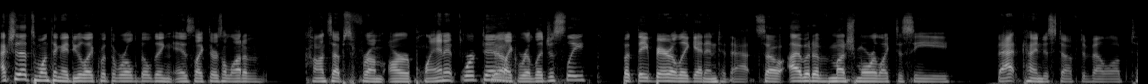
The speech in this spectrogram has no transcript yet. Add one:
actually, that's one thing I do like with the world building is like there's a lot of concepts from our planet worked in, Yeah. like religiously, but they barely get into that. So I would have much more liked to see that kind of stuff developed.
